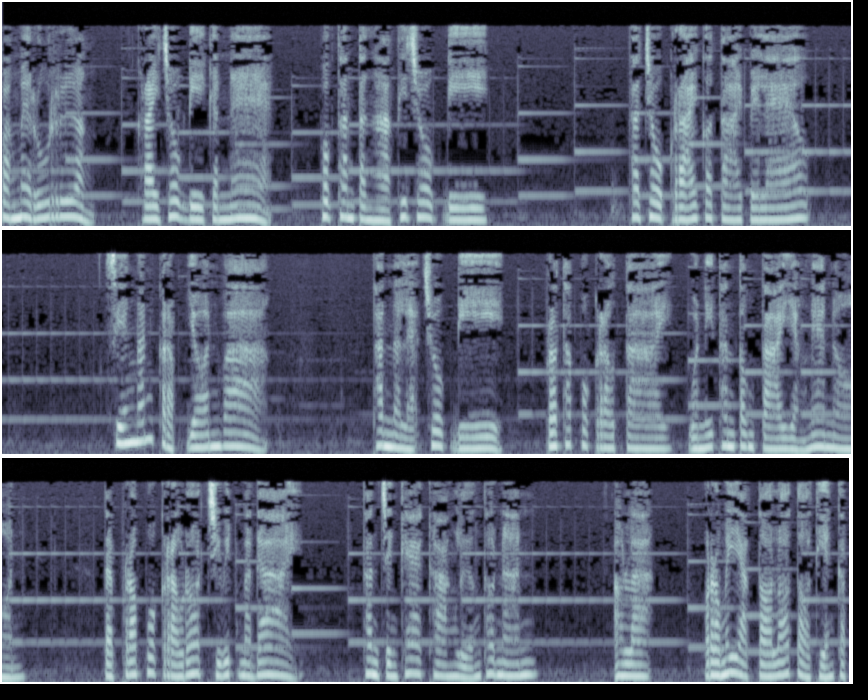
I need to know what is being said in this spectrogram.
ฟังไม่รู้เรื่อง ใครโชคดีกันแน่ พวกท่านต่างหากที่โชคดี ถ้าโชคร้ายก็ตายไปแล้ว เสียงนั้นกลับย้อนว่า ท่านน่ะแหละโชคดี เพราะถ้าพวกเราตายวันนี้ท่านต้องตายอย่างแน่นอน แต่เพราะพวกเรารอดชีวิตมาได้ ท่านจึงแค่คางเหลืองเท่านั้น เอาละเราไม่อยากต่อล้อต่อเถียงกับ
